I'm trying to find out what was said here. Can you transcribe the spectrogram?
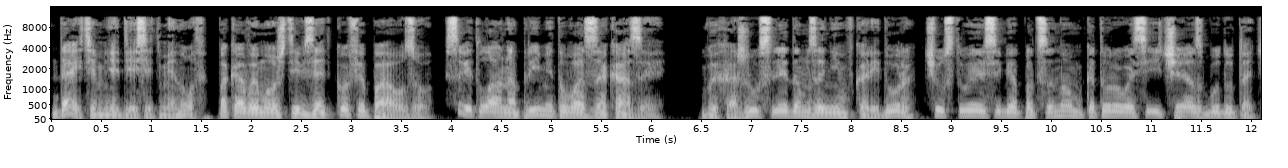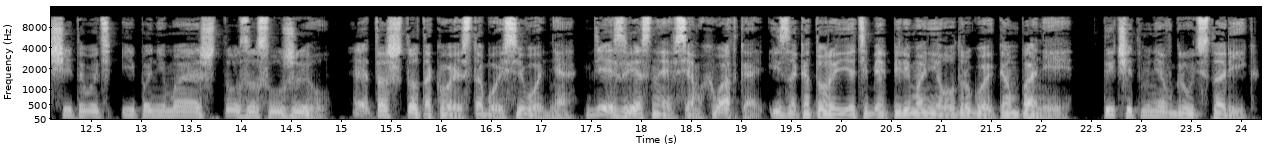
«Дайте мне десять минут, пока вы можете взять кофе-паузу. Светлана примет у вас заказы». Выхожу следом за ним в коридор, чувствуя себя пацаном, которого сейчас будут отчитывать и понимая, что заслужил. «Это что такое с тобой сегодня? Где известная всем хватка, из-за которой я тебя переманил у другой компании?» Тычет мне в грудь старик.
